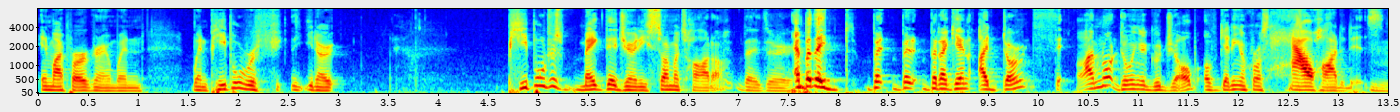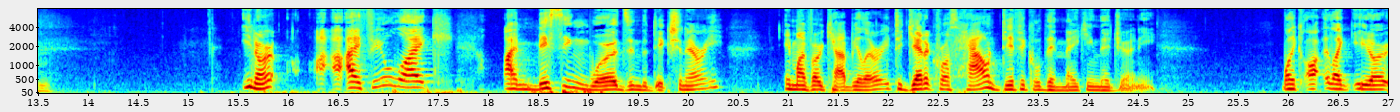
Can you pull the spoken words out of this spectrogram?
in my program when when people ref, you know people just make their journey so much harder They do. and but they but but but again i don't th- i'm not doing a good job of getting across how hard it is. Mm-hmm. You know I, I feel like i'm missing words in the dictionary in my vocabulary to get across how difficult they're making their journey. Like like you know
